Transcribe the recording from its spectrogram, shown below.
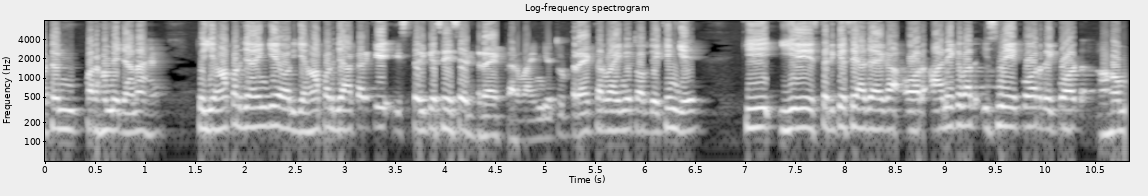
बटन पर हमें जाना है। तो यहाँ पर जाएँगे और यहाँ पर जाकर के इस तरीके से इसे ड्रैग करवाएँगे। तो ड्रैग करवाएँगे तो आप देखेंगे कि ये इस तरीके से आ जाएगा और आने के बाद इसमें एक और रिकॉर्ड हम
